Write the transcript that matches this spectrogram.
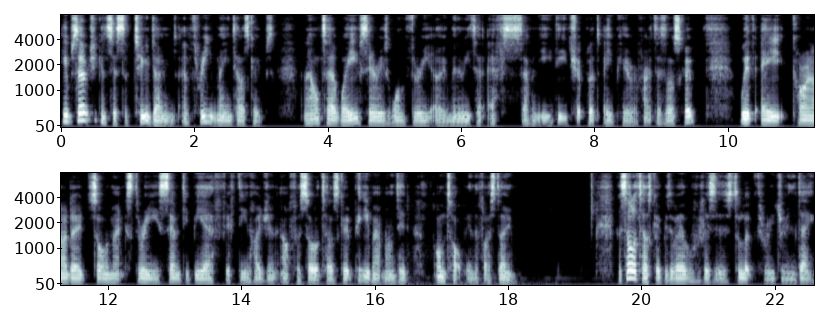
The observatory consists of two domes and three main telescopes an Altair Wave Series 130mm f7ED triplet APO refractor telescope with a Coronado SolarMax 3 70BF 15 hydrogen alpha solar telescope piggyback mounted on top in the first dome. The solar telescope is available for visitors to look through during the day.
